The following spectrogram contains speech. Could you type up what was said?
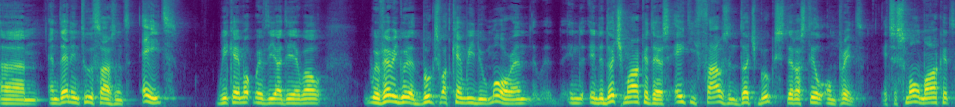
Um, and then in 2008, we came up with the idea, well, we're very good at books. What can we do more? And in, in the Dutch market, there's 80,000 Dutch books that are still on print. It's a small market.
